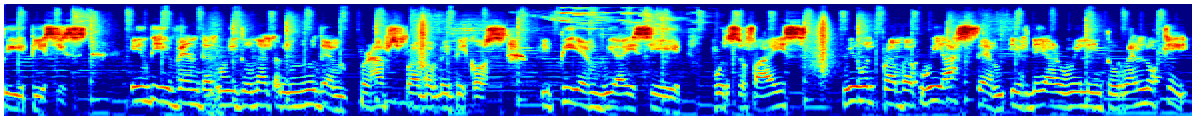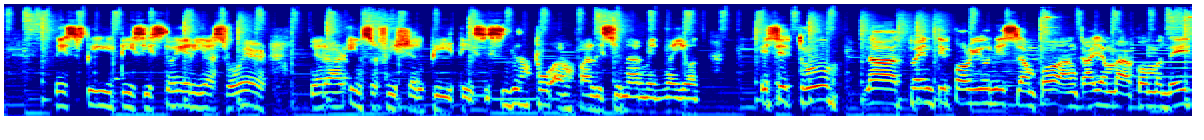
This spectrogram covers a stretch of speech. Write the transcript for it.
PETCs. In the event that we do not renew them, perhaps probably because the PMVIC would suffice, we would probably we ask them if they are willing to relocate these PETCs to areas where there are insufficient PETCs. Yun po ang policy namin ngayon. Is it true na 24 units lang po ang kayang ma-accommodate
